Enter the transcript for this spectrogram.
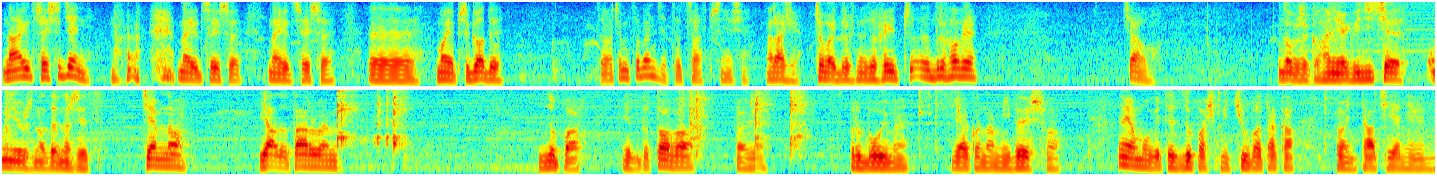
na jutrzejszy dzień, na jutrzejsze, na jutrzejsze e, moje przygody. Zobaczymy, co będzie, co czas przyniesie. Na razie. Czuwaj, druchne zuchy i druchowie. Ciao. Dobrze, kochani, jak widzicie, u mnie już na zewnątrz jest ciemno. Ja dotarłem. Zupa jest gotowa, także spróbujmy, jak ona mi wyszła. No ja mówię, to jest zupa śmieciuwa taka, pamiętacie, ja nie wiem,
